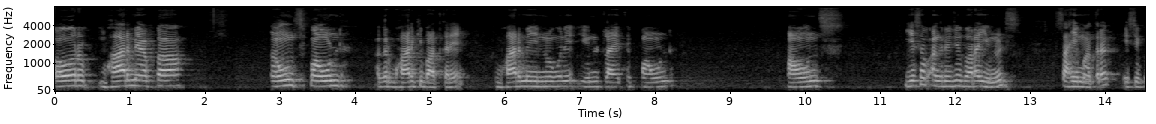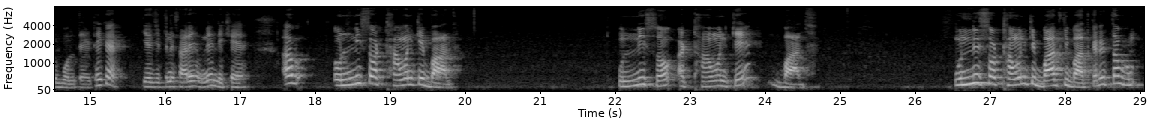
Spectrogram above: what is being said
और भार में आपका आउंस पाउंड अगर भार की बात करें तो भार में इन लोगों ने यूनिट लाए थे पाउंड आउंस ये सब अंग्रेज़ों द्वारा यूनिट्स शाही मात्रक इसी को बोलते हैं, ठीक है? ये जितने सारे हमने लिखे हैं। अब उन्नीस सौ अट्ठावन के बाद, उन्नीस सौ अट्ठावन के बाद, उन्नीस सौ अट्ठावन के बाद की बात करें, तब हम,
